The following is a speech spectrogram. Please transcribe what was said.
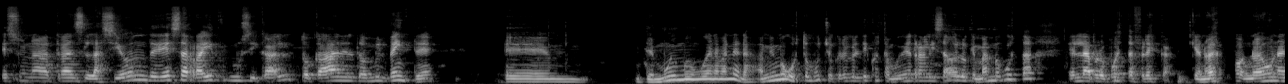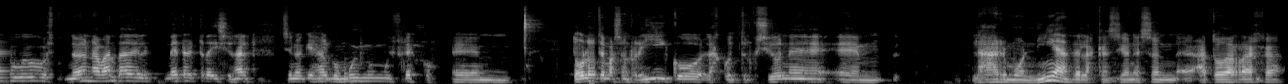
es una translación de esa raíz musical tocada en el 2020 de muy, muy buena manera. A mí me gustó mucho, creo que el disco está muy bien realizado. Lo que más me gusta es la propuesta fresca, que no es, no es, una, no es una banda del metal tradicional, sino que es algo muy, muy, muy fresco. Em, todos los temas son ricos, las construcciones, em, las armonías de las canciones son eh, a toda raja.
